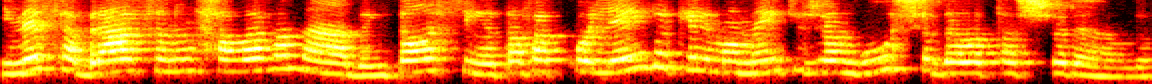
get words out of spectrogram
E nesse abraço eu não falava nada. Então, assim, eu estava acolhendo aquele momento de angústia dela estar tá chorando.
